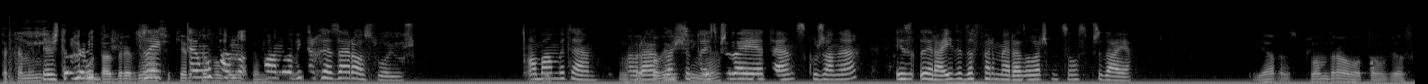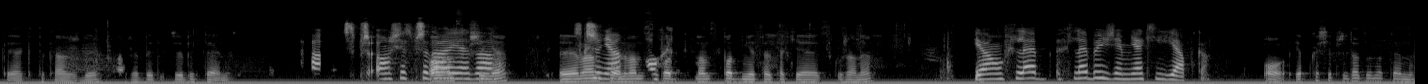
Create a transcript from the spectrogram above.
Taka mnie... Wiesz, trochę ta drewniana tutaj siekierka temu w ogóle panu, ten... panowi trochę zarosło już. O, mamy ten. No to Dobra, powiem gościu ci, tutaj nie? sprzedaje ten, skórzane. I z- idę do farmera, zobaczmy co on sprzedaje. Ja bym splądrował tą wioskę, jak to każdy, żeby, żeby ten... Sprze on się O, sprzedaje mam za... skrzynię. Y, mam Skrzynia? ten, mam, Och. spod, mam spodnie te takie skórzane. Ja mam chleb, chleby, ziemniaki i jabłka. O, jabłka się przydadzą na ten...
